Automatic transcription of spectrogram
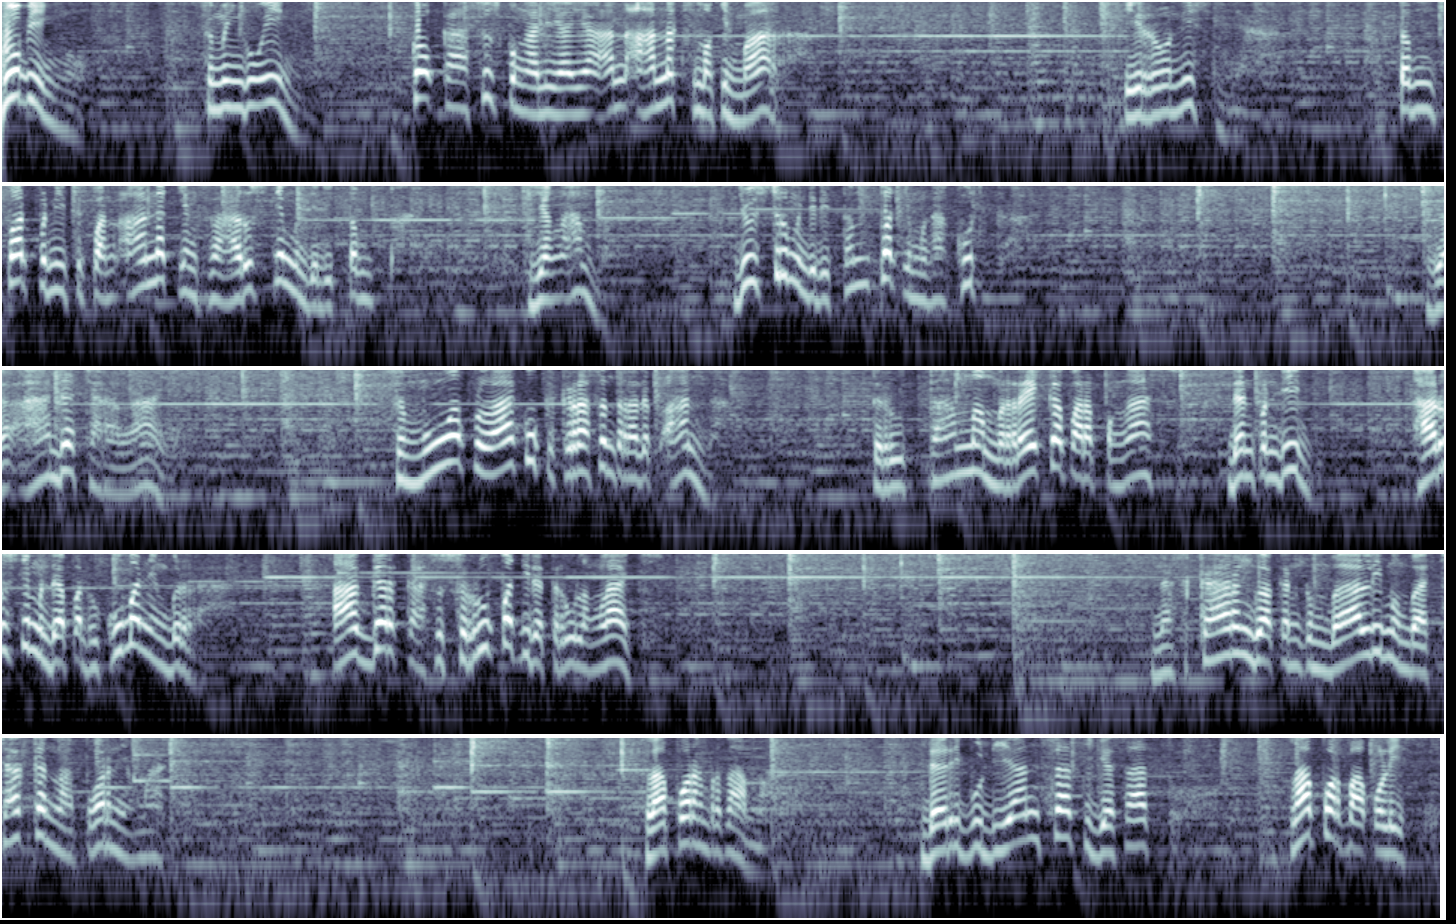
Gue bingung. Seminggu ini, kok kasus penganiayaan anak semakin marah? Ironisnya, tempat penitipan anak yang seharusnya menjadi tempat yang aman, justru menjadi tempat yang menakutkan. Gak ada cara lain. Semua pelaku kekerasan terhadap anak, terutama mereka para pengasuh dan pendidik, harusnya mendapat hukuman yang berat agar kasus serupa tidak terulang lagi. Nah sekarang gue akan kembali membacakan laporan yang masuk. Laporan pertama dari Budiansa 31. Lapor Pak Polisi.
